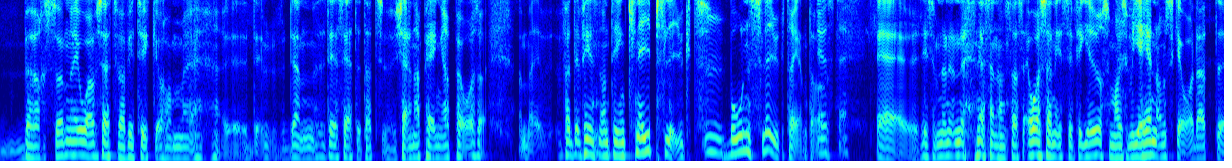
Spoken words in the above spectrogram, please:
börsen oavsett vad vi tycker om eh, den, det sättet att tjäna pengar på. Så. För att det finns någonting knipslukt, mm. bonslukt rent av. Just det. Eh, det är som nästan någon slags Åsa-Nisse-figur som har liksom genomskådat eh,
